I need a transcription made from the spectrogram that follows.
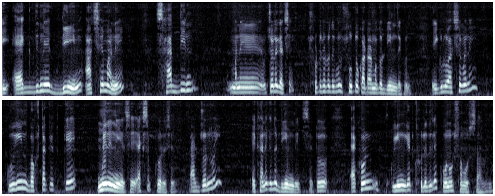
এই একদিনের ডিম আছে মানে সাত দিন মানে চলে গেছে। ছোট ছোট দেখুন, সুতো কাটার মতো ডিম দেখুন। এইগুলো আছে মানে কুইন বক্সটাকে মেনে নিয়েছে অ্যাকসেপ্ট করেছে। তার জন্যই এখানে কিন্তু ডিম দিচ্ছে। তো এখন কুইন গেট খুলে দিলে কোনো সমস্যা হবে না।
